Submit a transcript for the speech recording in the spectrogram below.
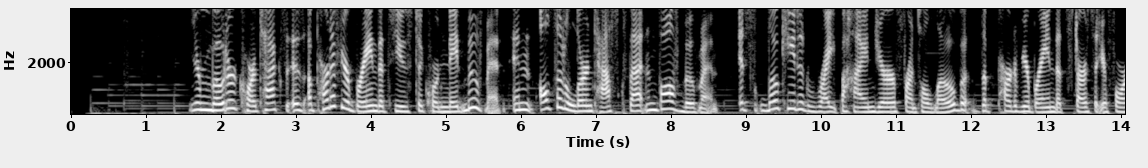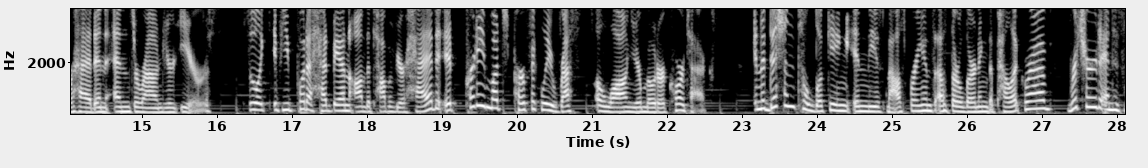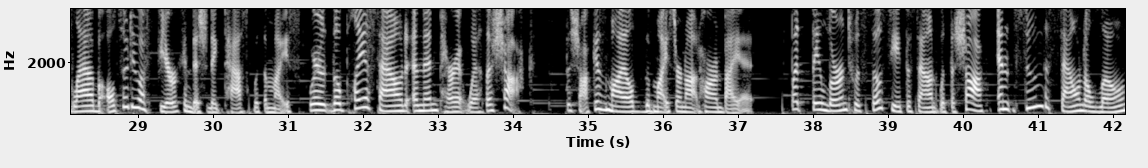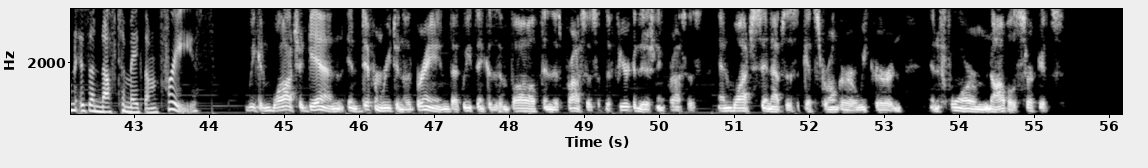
Your motor cortex is a part of your brain that's used to coordinate movement and also to learn tasks that involve movement. It's located right behind your frontal lobe, the part of your brain that starts at your forehead and ends around your ears. So, like if you put a headband on the top of your head, it pretty much perfectly rests along your motor cortex. In addition to looking in these mouse brains as they're learning the pellet grab, Richard and his lab also do a fear conditioning task with the mice, where they'll play a sound and then pair it with a shock. The shock is mild, the mice are not harmed by it. But they learn to associate the sound with the shock, and soon the sound alone is enough to make them freeze we can watch again in different region of the brain that we think is involved in this process of the fear conditioning process and watch synapses get stronger or weaker and, and form novel circuits.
